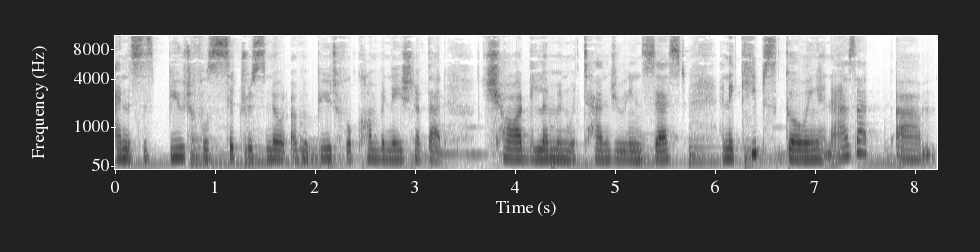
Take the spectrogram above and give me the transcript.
and it's this beautiful citrus note of a beautiful combination of that charred lemon with tangerine zest. And it keeps going. And as that um,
